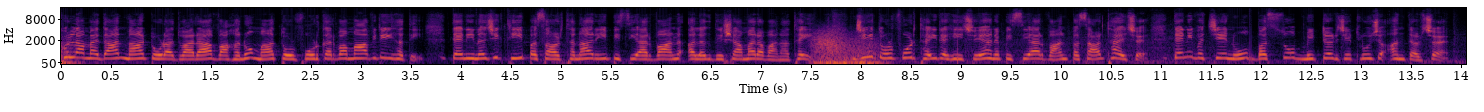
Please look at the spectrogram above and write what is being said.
ખુલ્લા મેદાનમાં ટોળા દ્વારા વાહનોમાં તોડફોડ કરવામાં આવી રહી હતી. તેની નજીકથી પસાર થનારી પીસીઆર વાન અલગ દિશામાં રવાના થઈ. જે તોડફોડ થઈ રહી છે અને પીસીઆર વાન પસાર થાય છે, તેની વચ્ચેનું બસો મીટર જેટલું જ અંતર છે.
